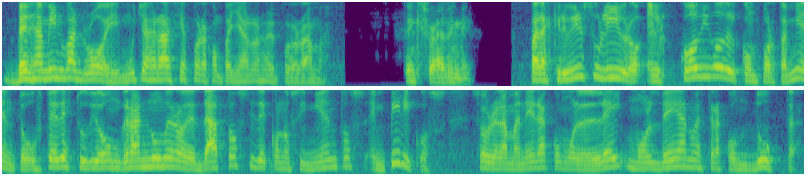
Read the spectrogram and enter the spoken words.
Benjamin Van Roy, muchas gracias por acompañarnos en el programa. Thanks for having me. Para escribir su libro, El Código del Comportamiento, usted estudió un gran número de datos y de conocimientos empíricos sobre la manera como la ley moldea nuestra conducta.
